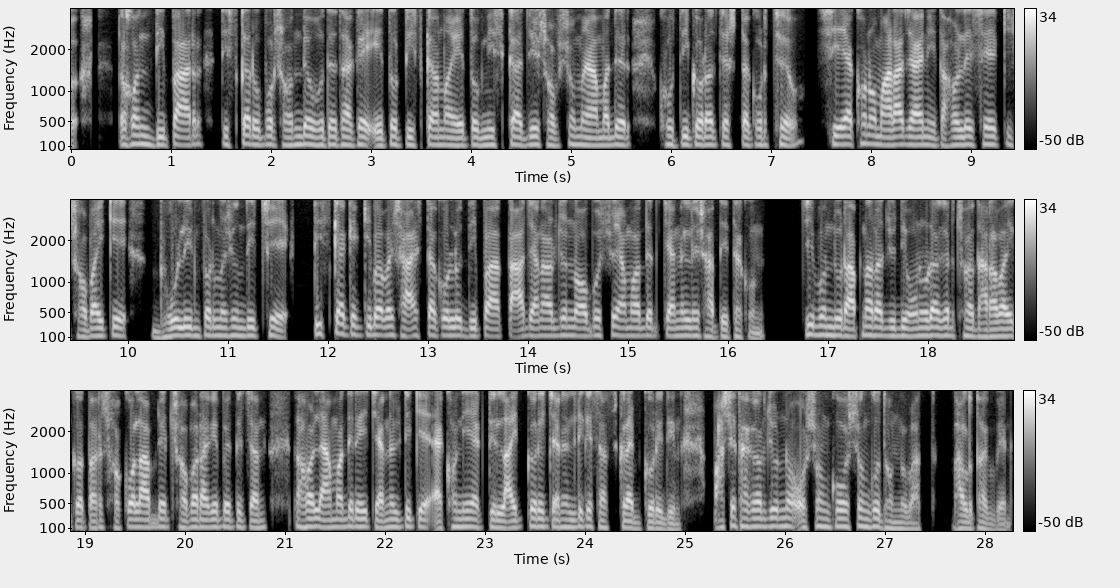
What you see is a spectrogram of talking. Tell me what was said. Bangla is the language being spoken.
তখন দীপার টিস্কার উপর সন্দেহ হতে থাকে, এ তো টিস্কা নয়, এ তো মিসকা যে সবসময় আমাদের ক্ষতি করার চেষ্টা করছে। সে এখনও মারা যায়নি, তাহলে সে কি সবাইকে ভুল ইনফরমেশন দিচ্ছে? টিস্কাকে কীভাবে সাহায্য করল দীপা, তা জানার জন্য অবশ্যই আমাদের চ্যানেলের সাথেই থাকুন। জি বন্ধুরা, আপনারা যদি অনুরাগের ছোঁয়া ধারাবাহিকতার সকল আপডেট সবার আগে পেতে চান, তাহলে আমাদের এই চ্যানেলটিকে এখনই একটি লাইক করে চ্যানেলটিকে সাবস্ক্রাইব করে দিন। পাশে থাকার জন্য অসংখ্য অসংখ্য ধন্যবাদ। ভালো থাকবেন।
